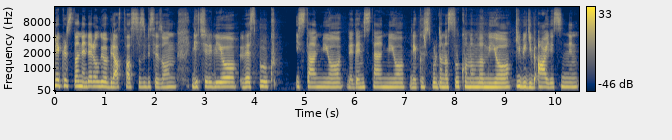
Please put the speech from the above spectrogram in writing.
Lakers'ta neler oluyor? Biraz tatsız bir sezon geçiriliyor. Westbrook istenmiyor. Neden istenmiyor? Lakers burada nasıl konumlanıyor? Gibi gibi ailesinin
